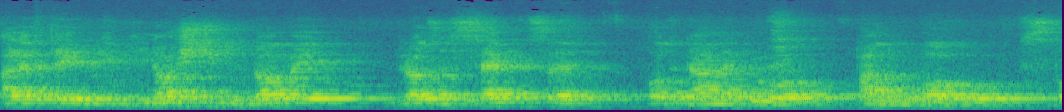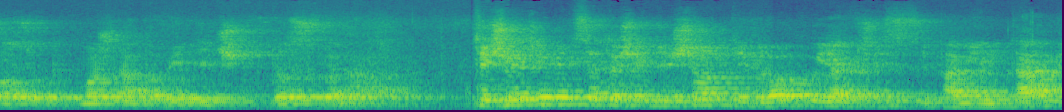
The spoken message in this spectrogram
ale w tej religijności ludowej, drodzy serce, oddane było Panu Bogu w sposób, można powiedzieć, doskonały. W 1980 roku, jak wszyscy pamiętamy,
